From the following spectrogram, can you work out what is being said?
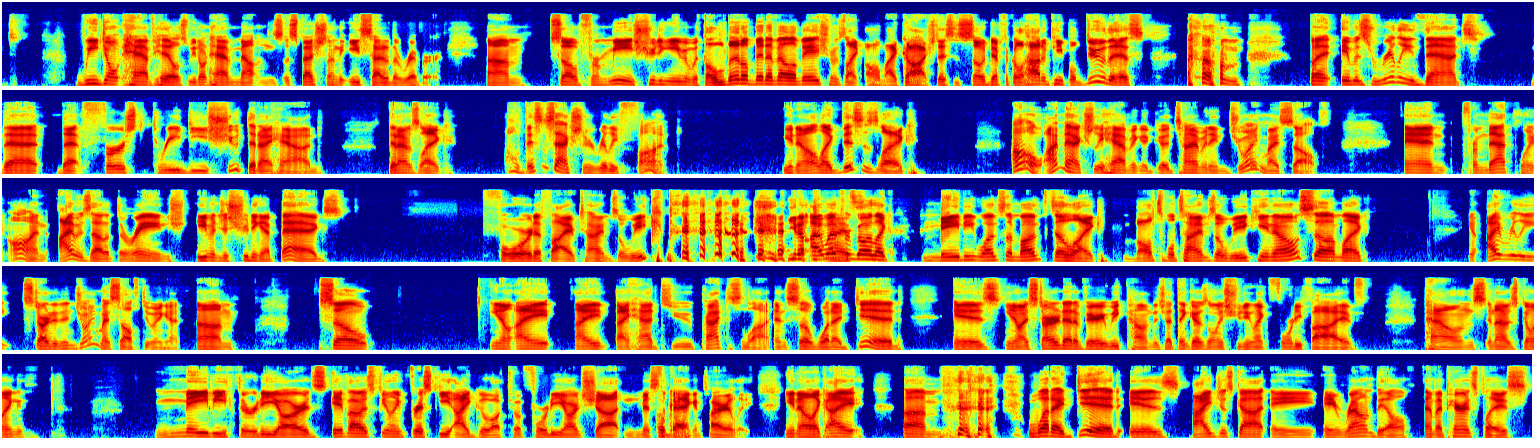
We don't have hills, we don't have mountains, especially on the east side of the river. Um, so for me, shooting even with a little bit of elevation was like, oh my gosh, this is so difficult. How do people do this? Um, but it was really that that that first 3D shoot that I had that I was like, oh, this is actually really fun. You know, like this is like, oh, I'm actually having a good time and enjoying myself. And from that point on, I was out at the range, even just shooting at bags four to five times a week. you know, I went nice. from going like maybe once a month to like multiple times a week, you know? So I'm like, you know, I really started enjoying myself doing it. Um, so, you know, I, I, I had to practice a lot. And so what I did is, you know, I started at a very weak poundage. I think I was only shooting like 45 pounds and I was going maybe 30 yards. If I was feeling frisky, I'd go up to a 40 yard shot and miss the okay. bag entirely. You know, like I um what I did is I just got a a round bill at my parents' place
